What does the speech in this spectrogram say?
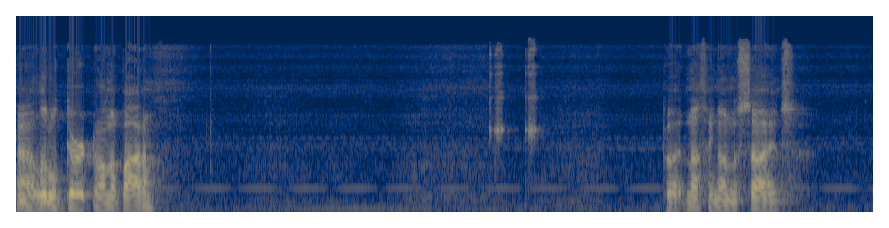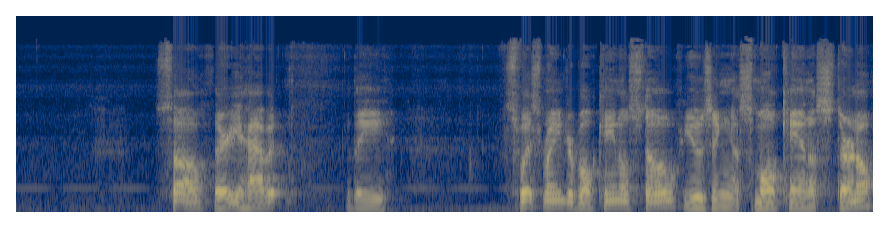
a little dirt on the bottom but nothing on the sides. So there you have it. The Swiss Ranger Volcano stove using a small can of Sterno.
